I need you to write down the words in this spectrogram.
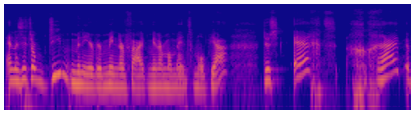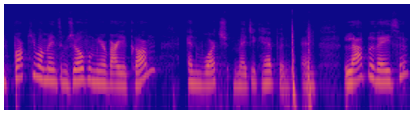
En dan zit er op die manier weer minder vibe, minder momentum op, ja. Dus echt, grijp en pak je momentum zoveel meer waar je kan. En watch magic happen. En laat me weten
